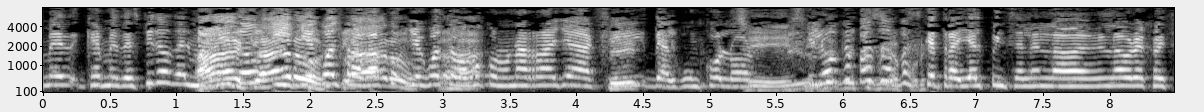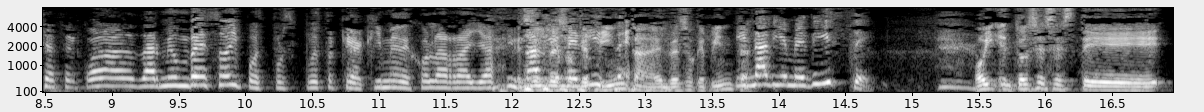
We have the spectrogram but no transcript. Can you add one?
me- que me despido del Ah, marido claro, y llego al claro. trabajo, llego al trabajo Ajá. con una raya aquí Sí. de algún color. Sí, sí. y luego qué mira, pues por- que traía el pincel en la, en la oreja y se acercó a darme un beso y pues por supuesto que aquí me dejó la raya y Es el nadie beso me que dice. pinta, el beso que pinta. Y nadie me dice. Oye, entonces, este,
